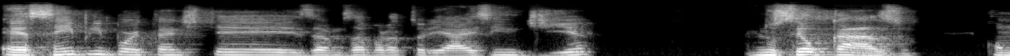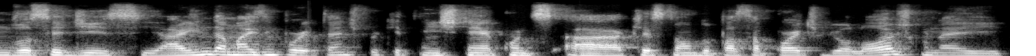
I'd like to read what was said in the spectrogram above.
é sempre importante ter exames laboratoriais em dia. No seu caso, como você disse, ainda mais importante porque a gente tem a, a questão do passaporte biológico, né? E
